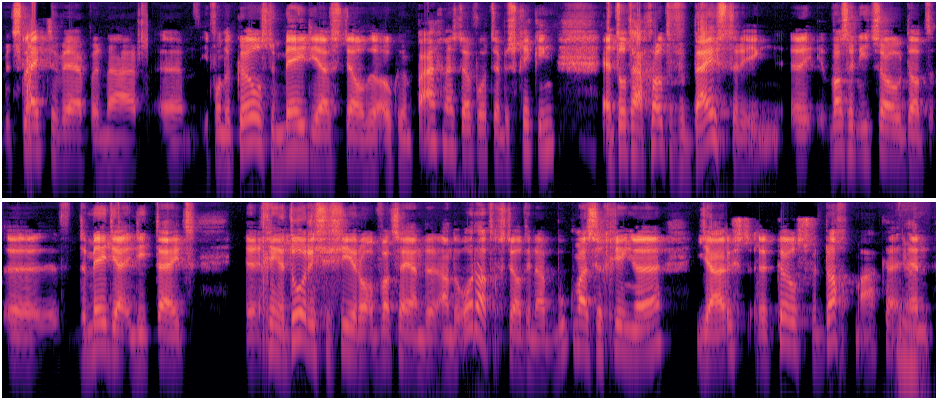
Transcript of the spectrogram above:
met slijk te werpen naar uh, Yvonne Keuls. De media stelden ook hun pagina's daarvoor ter beschikking. En tot haar grote verbijstering was het niet zo dat de media in die tijd gingen doorrechercheren op wat zij aan de, aan de orde had gesteld in haar boek. Maar ze gingen juist Keuls verdacht maken. Ja. En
